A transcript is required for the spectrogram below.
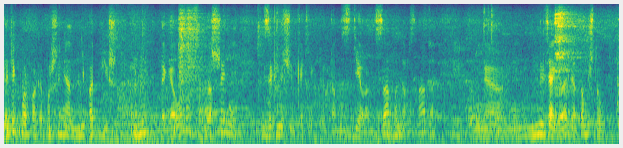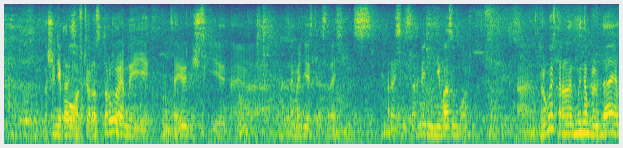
до тех пор, пока Пашинян не подпишет договоров, соглашений, не заключит каких-то там сделок с Западом, с НАТО, э, нельзя говорить о том, что отношения полностью расстроены и союзнические э, взаимодействия с Россией, с Россией, с Арменией невозможно. А, С другой стороны, мы наблюдаем,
